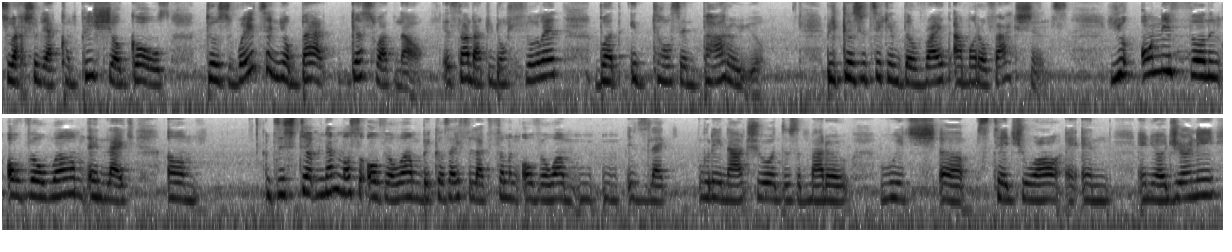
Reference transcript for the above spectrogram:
to actually accomplish your goals. Those weights in your back, guess what now? It's not that you don't feel it, but it doesn't bother you because you're taking the right amount of actions. You're only feeling overwhelmed and like um disturbed, not most overwhelmed because I feel like feeling overwhelmed is like really natural. It doesn't matter which uh, stage you are in in your journey,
